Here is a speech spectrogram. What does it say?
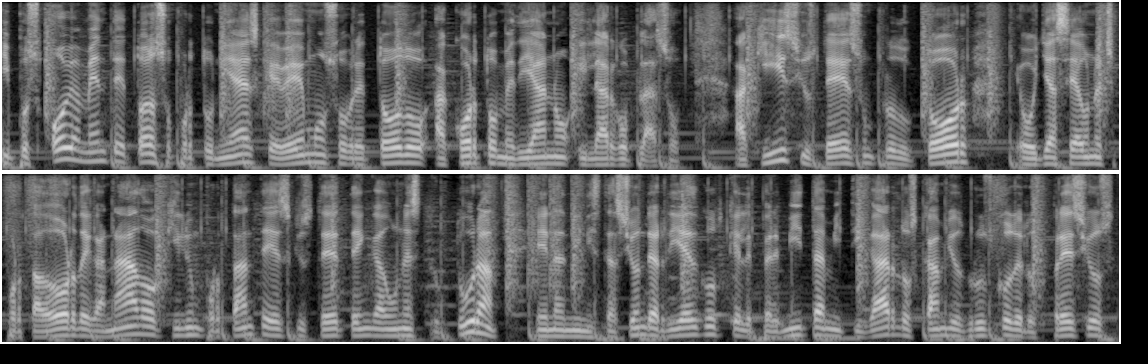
y pues obviamente todas las oportunidades que vemos sobre todo a corto, mediano y largo plazo. Aquí si usted es un productor o ya sea un exportador de ganado, aquí lo importante es que usted tenga una estructura en administración de riesgos que le permita mitigar los cambios bruscos de los precios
